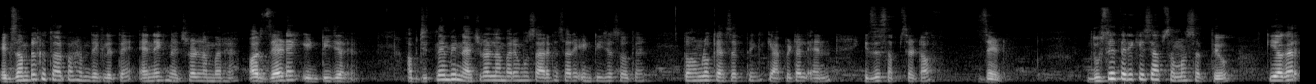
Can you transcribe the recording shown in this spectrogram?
example के तौर पर हम देख लेते हैं एन एक नेचुरल नंबर है और जेड एक इंटीजर है। अब जितने भी नेचुरल नंबर है, वो सारे के सारे इंटीजर्स होते हैं। तो हम लोग कह सकते हैं कि capital N is a subset of Z दूसरे तरीके से आप समझ सकते हो कि अगर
